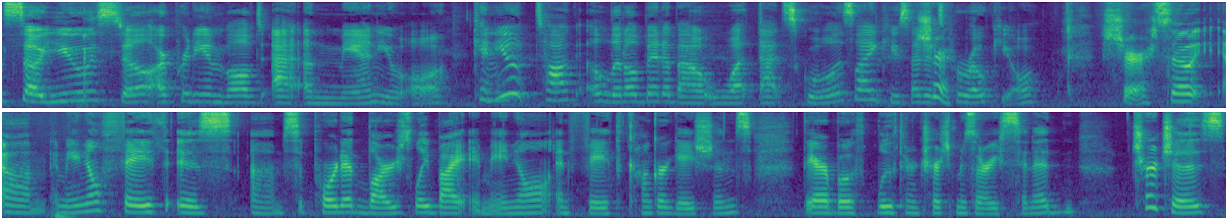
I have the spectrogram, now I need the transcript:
So you still are pretty involved at Emmanuel. Can you talk a little bit about what that school is like? You said Sure. it's parochial. Sure. So, um, Emmanuel Faith is um, supported largely by Emmanuel and Faith congregations. They are both Lutheran Church Missouri Synod churches,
